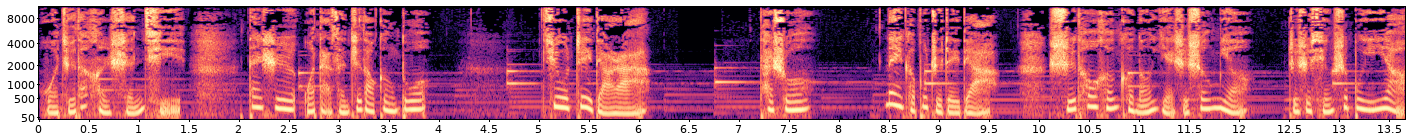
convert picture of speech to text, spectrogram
我觉得很神奇，但是我打算知道更多。就这点儿啊。他说：“那可不止这点儿，石头很可能也是生命，只是形式不一样。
